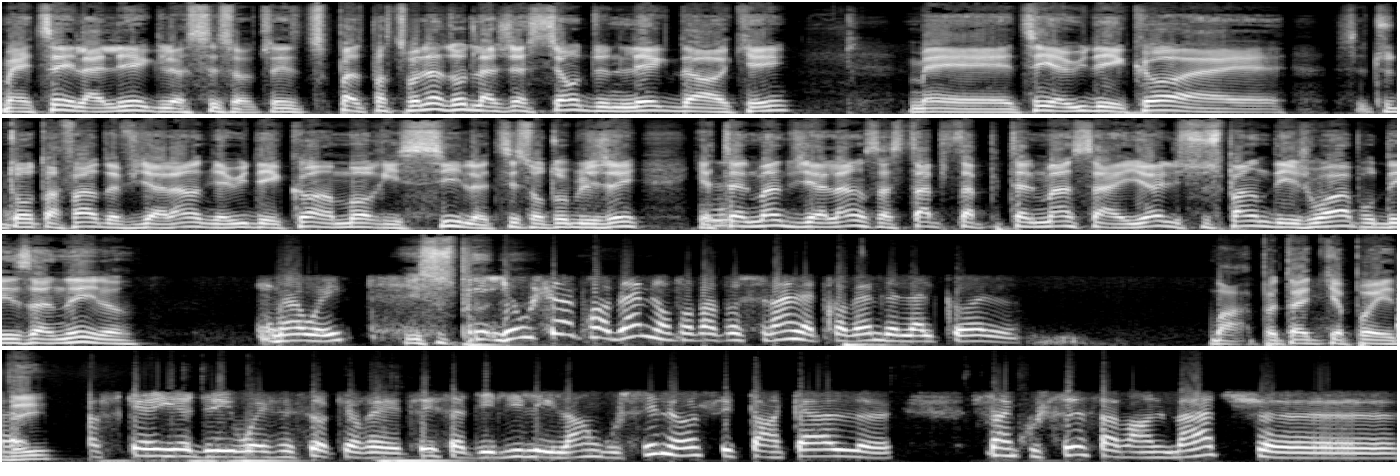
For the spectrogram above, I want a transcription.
mais tu sais, la Ligue, c'est ça. Parce que tu parlais de la gestion d'une Ligue de hockey. Mais tu sais, il y a eu des cas, euh, c'est une autre affaire de violence. Il y a eu des cas en Mauricie, là. Tu sais, ils sont obligés. Il y a tellement de violence, ça se tape, tellement sa gueule, ils suspendent des joueurs pour des années, là. Ben oui. il y a aussi un problème dont on parle pas souvent, le problème de l'alcool. Bah, peut-être qu'il n'a pas aidé. Euh, parce qu'il y a des. Oui, c'est ça, qui aurait, tu sais, ça délie les langues aussi, là. C'est en cale euh, cinq ou six avant le match. Euh,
